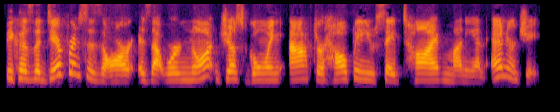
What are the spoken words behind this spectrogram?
because the differences are is that we're not just going after helping you save time, money, and energy.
